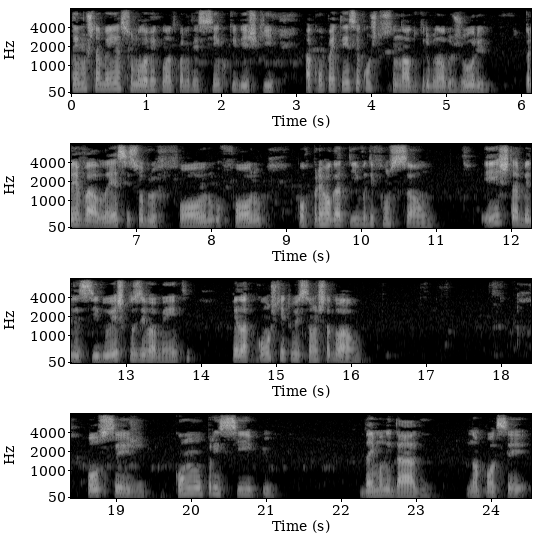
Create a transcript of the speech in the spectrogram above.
Temos também a súmula vinculante 45 que diz que a competência constitucional do Tribunal do Júri prevalece sobre o fórum, o fórum por prerrogativa de função estabelecido exclusivamente pela Constituição Estadual. Ou seja, como o princípio da imunidade não pode ser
